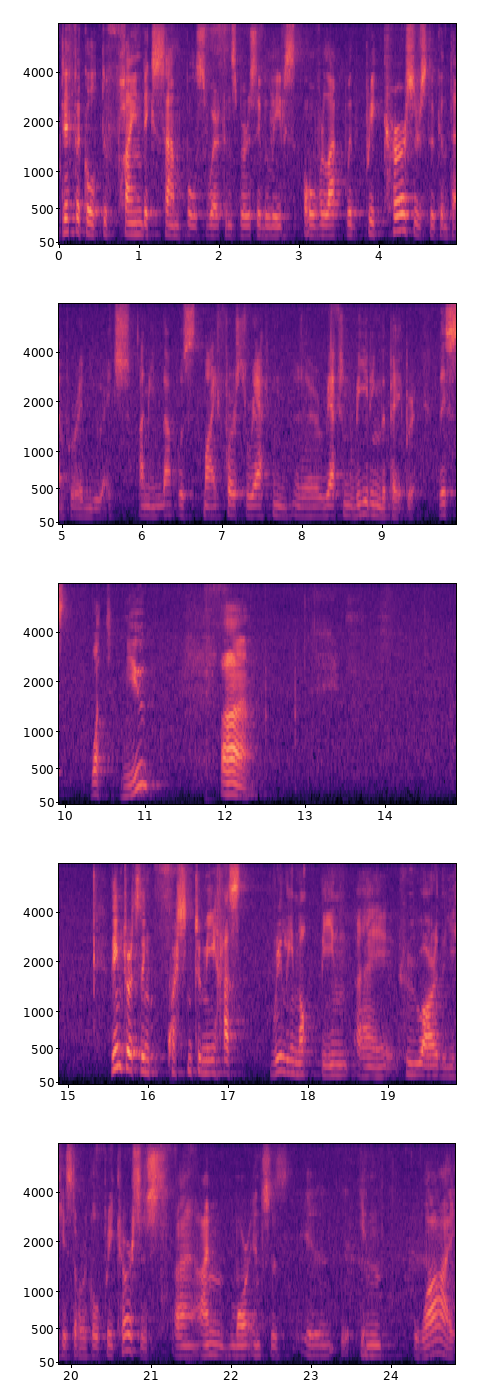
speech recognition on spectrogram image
difficult to find examples where conspiracy beliefs overlap with precursors to contemporary New Age. I mean, that was my first reaction, uh, reaction reading the paper. This what new? Uh, the interesting question to me has really not been uh, who are the historical precursors. Uh, I'm more interested in, in why.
